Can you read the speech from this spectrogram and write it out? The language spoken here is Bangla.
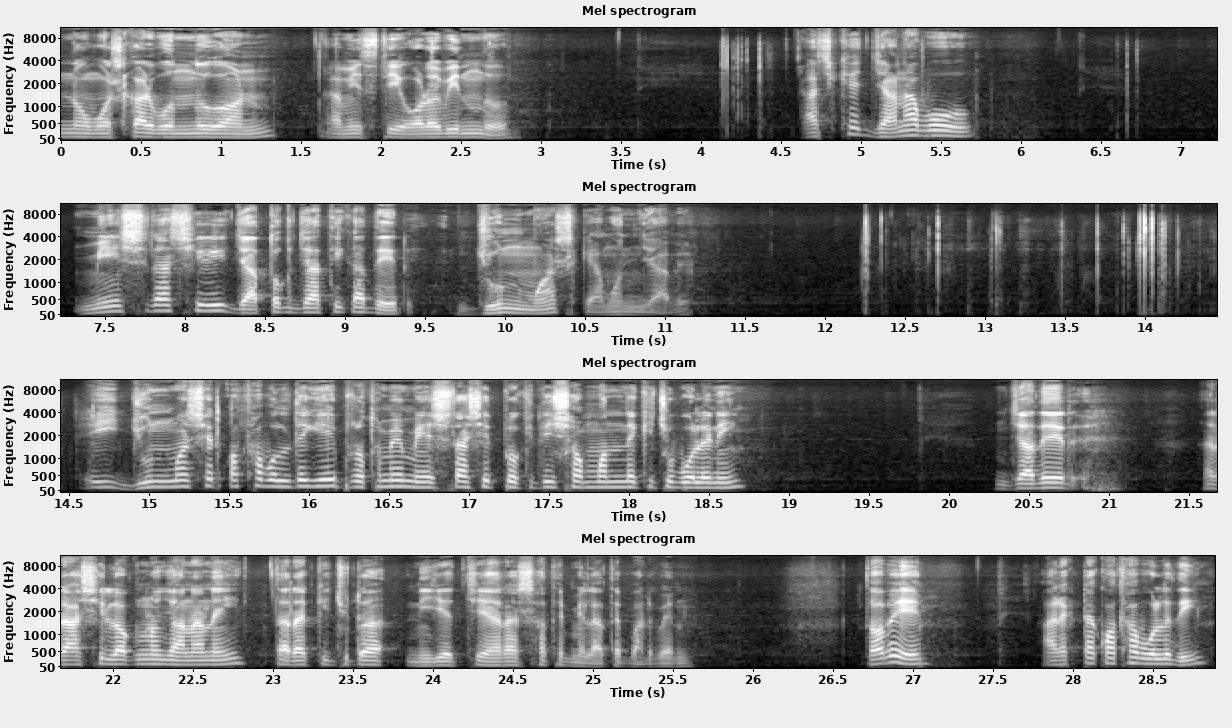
নমস্কার বন্ধুগণ, আমি শ্রী অরবিন্দ। আজকে জানাব মেষ রাশির জাতক জাতিকাদের জুন মাস কেমন যাবে। এই জুন মাসের কথা বলতে গিয়ে প্রথমে মেষ রাশির প্রকৃতির সম্বন্ধে কিছু বলে নিই। যাদের রাশি লগ্ন জানা নেই, তারা কিছুটা নিজের চেহারার সাথে মেলাতে পারবেন। তবে আরেকটা কথা বলে দিই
